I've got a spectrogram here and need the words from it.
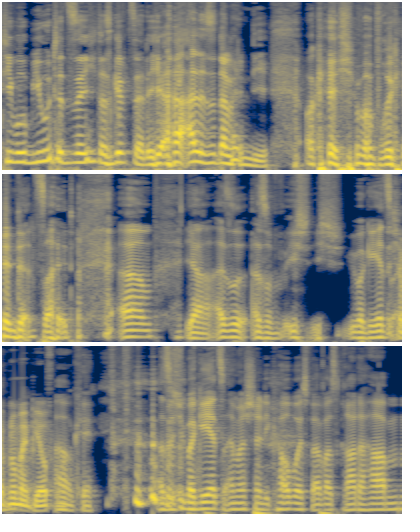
Timo mutet sich, das gibt's ja nicht. alle sind am Handy. Okay, ich überbrücke in der Zeit. Ähm, ja, also, also ich, ich übergehe jetzt. Ich habe nur mein Bier Ah, aufgemacht. okay. Also ich übergehe jetzt einmal schnell die Cowboys, weil wir es gerade haben.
